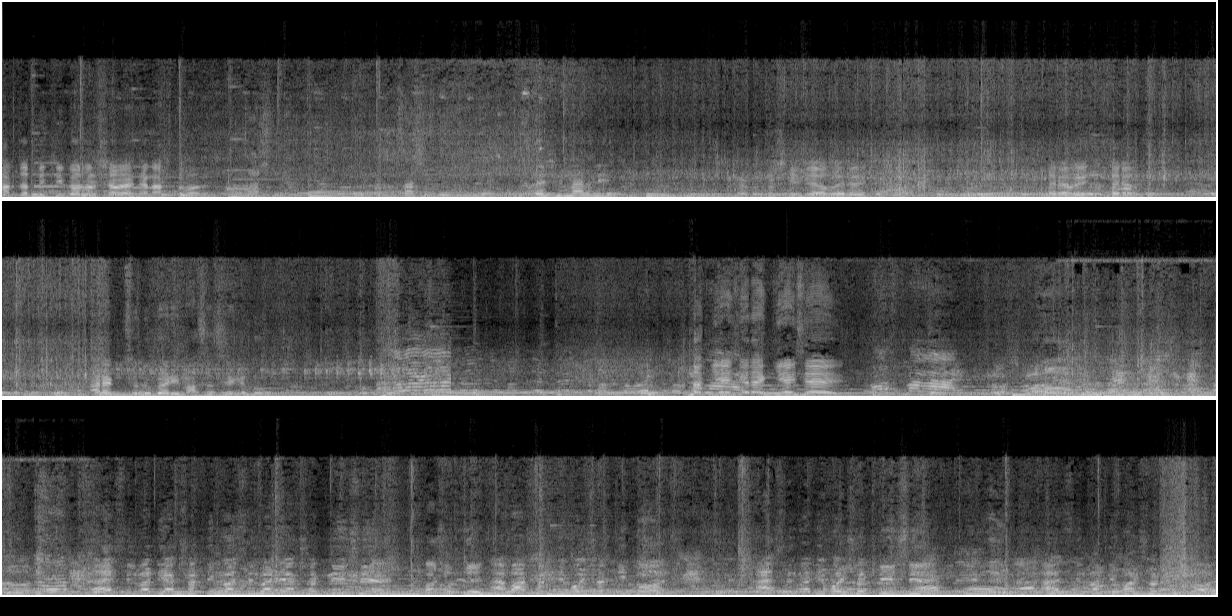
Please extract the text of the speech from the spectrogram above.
আর যা বিক্রি করবেন সব এখানে আসতে পারেন দেখো তো সেই দেওয়া যায় রে আরেক শুরু করি মাছ এসে গেল না কি হয়েছে রে কি সিলভার দিয়ে একষট্টি কয় সিলভার দিয়ে একষট্টি হয়েছে। বাষট্টি বাষট্টি পঁয়ষট্টি কয় আর সিলভার দিয়ে পঁয়ষট্টি হয়েছে। আর সিলভার দিয়ে পঁয়ষট্টি কয়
